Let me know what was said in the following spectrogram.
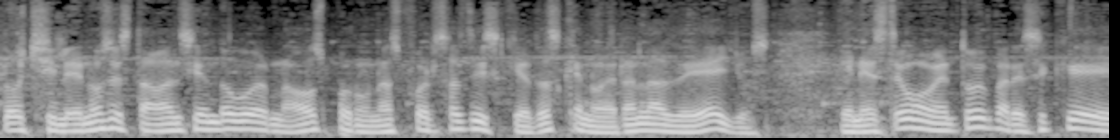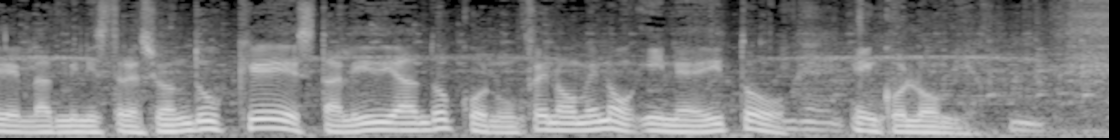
los chilenos estaban siendo gobernados por unas fuerzas de izquierdas que no eran las de ellos. En este momento me parece que la administración Duque está lidiando con un fenómeno inédito, inédito. en Colombia. Mm.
